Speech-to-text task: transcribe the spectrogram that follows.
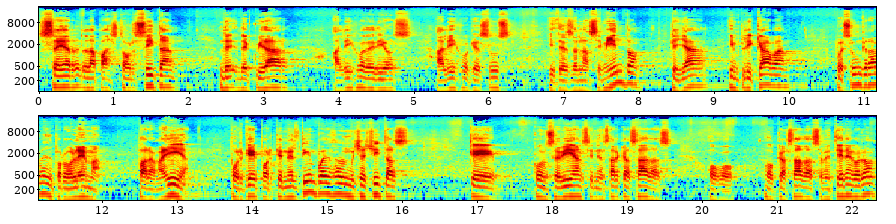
ser la pastorcita de, cuidar al Hijo de Dios, al Hijo Jesús, y desde el nacimiento, que ya implicaba pues un grave problema para María. ¿Por qué? Porque en el tiempo de esas muchachitas que concebían sin estar casadas, o, casadas se metieron no,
